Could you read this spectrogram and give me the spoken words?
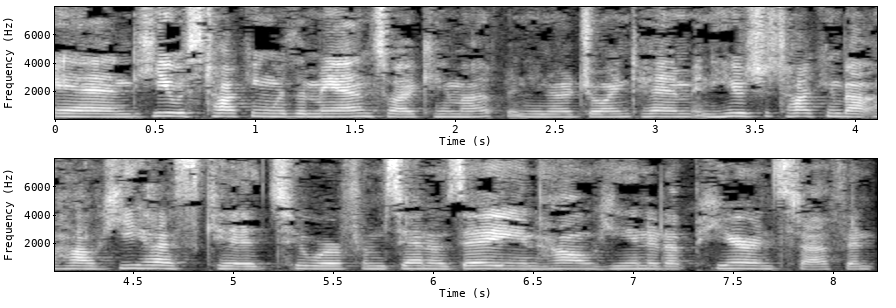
and he was talking with a man, so I came up and you know joined him, and he was just talking about how he has kids who were from San Jose and how he ended up here and stuff, and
